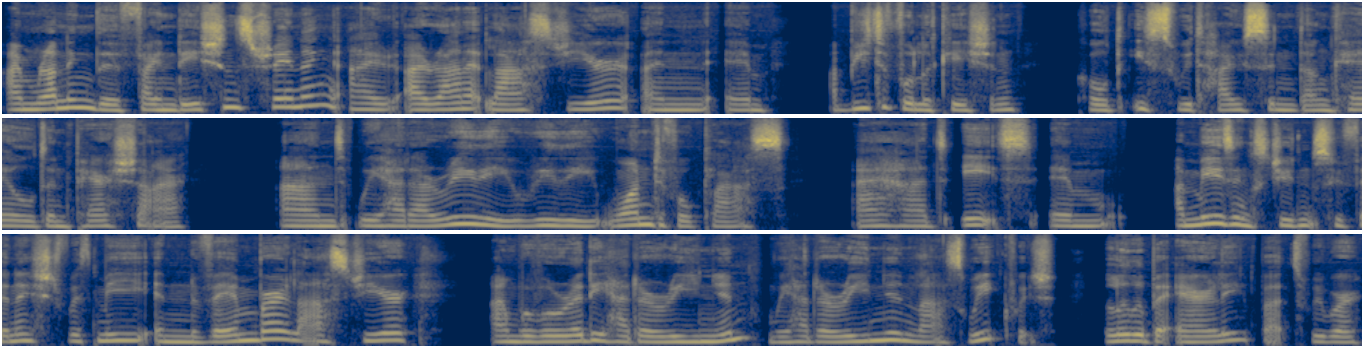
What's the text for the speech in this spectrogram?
I'm running the foundations training. I, I ran it last year in um, a beautiful location called Eastwood House in Dunkeld in Perthshire. And we had a really, really wonderful class. I had eight um, amazing students who finished with me in November last year. And we've already had a reunion. We had a reunion last week, which a little bit early, but we were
